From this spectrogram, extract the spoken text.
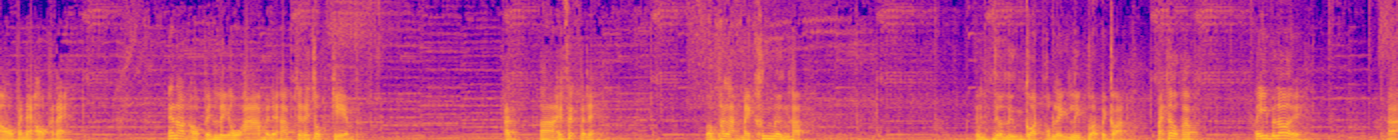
เอาไปไหนออกก็ได้ แน่นอนเอาเป็นเลโออาร์ไปเลยครับ จะได้จบเกมอ่าเอฟเฟกต์ไปเลยลดพลังไปครึ่งหนึ่งครับ เดี๋ยวเดี๋ยวลืมกดผมเลยรีบกดไปก่อนแมทเทลครับตีไปเลยอ่า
